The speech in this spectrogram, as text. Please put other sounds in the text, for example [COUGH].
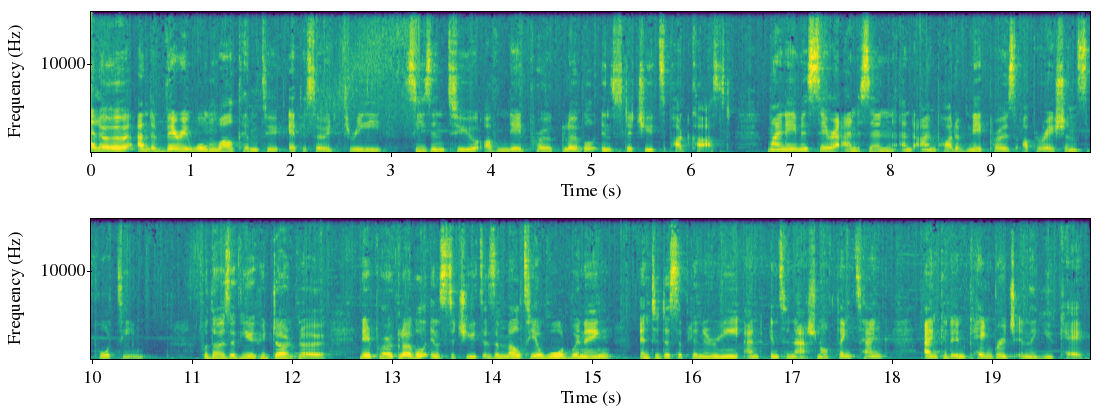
Hello, and a very warm welcome to episode 3, season 2 of NEDPRO Global Institute's podcast. My name is Sarah Anderson, and I'm part of NEDPRO's operations support team. For those of you who don't know, NEDPRO Global Institute is a multi award winning, interdisciplinary, and international think tank anchored in Cambridge in the UK.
